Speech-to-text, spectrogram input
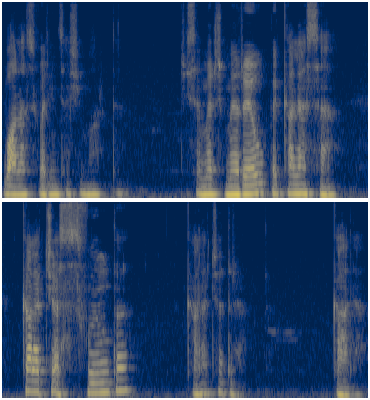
boala, suferința și moartea, ci să mergi mereu pe calea sa, calea cea sfântă, calea cea dreaptă, calea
